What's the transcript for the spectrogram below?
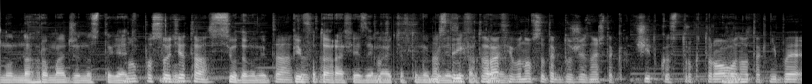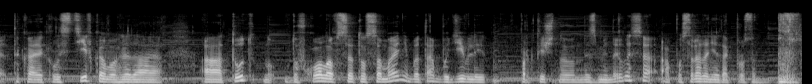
ну, нагромаджено стоять. Ну, по суті, та. Всюди вони Та, пів та, та. фотографії займають автомобілі. На старій фотографії воно все так дуже, знаєш, так чітко структуровано, так ніби така як листівка виглядає. А тут ну, довкола все то саме, ніби так будівлі практично не змінилися, а посередині так просто бф,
